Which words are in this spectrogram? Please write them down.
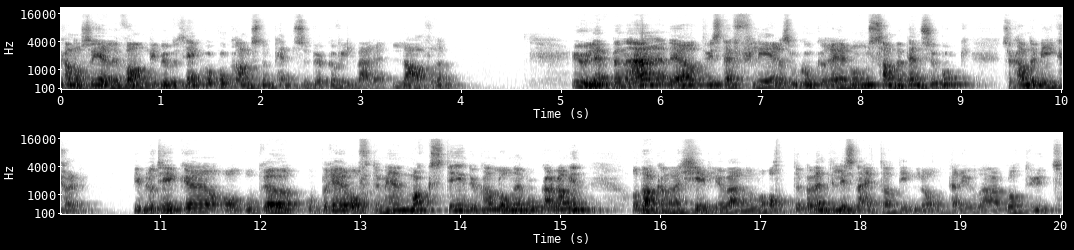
kan også gjelde vanlige bibliotek, hvor konkurransen om pensumbøker vil være lavere. Ulempen her er at hvis det er flere som konkurrerer om samme pensumbok, så kan det bli krøll. Biblioteket opererer ofte med en makstid du kan låne en bok av gangen, og da kan det være kjedelig å være nummer åtte på ventelista etter at din låneperiode har gått ut.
